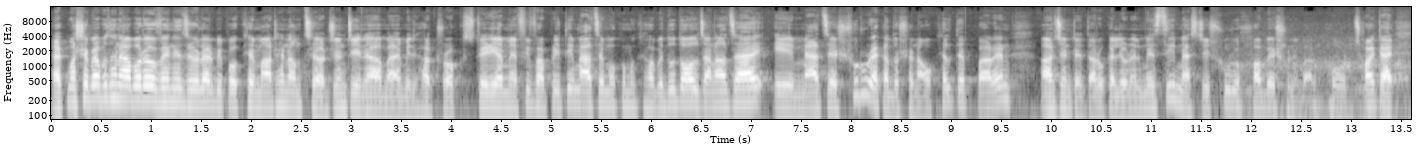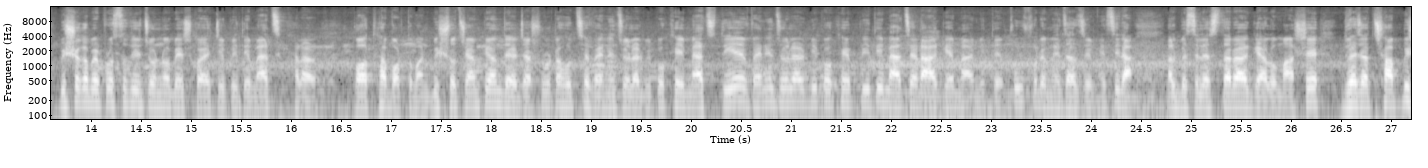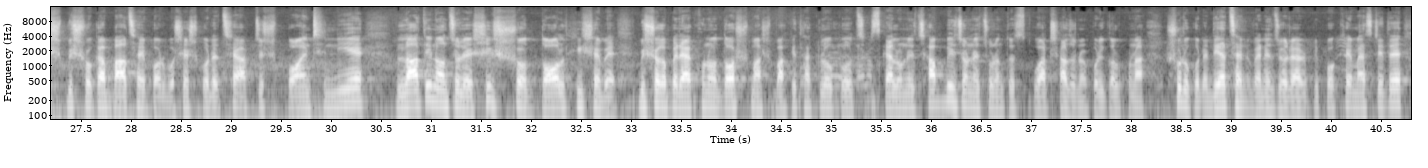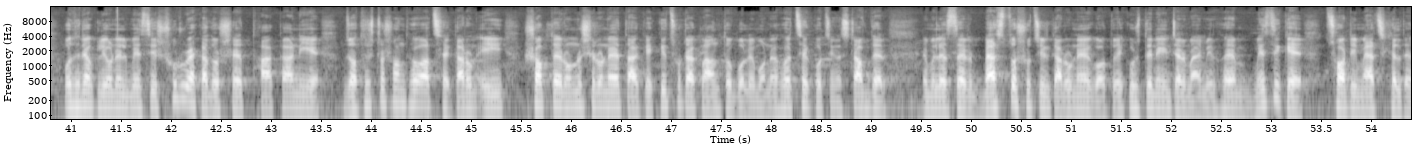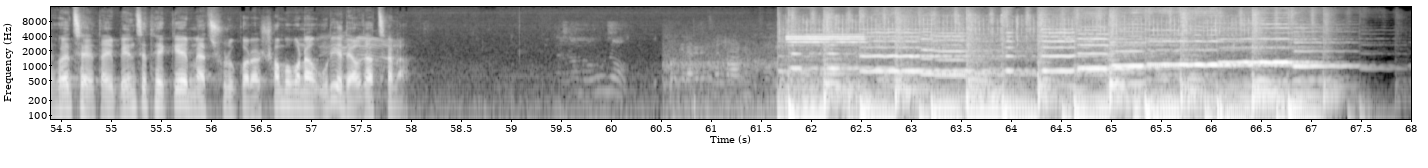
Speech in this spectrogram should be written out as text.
এক মাসের ব্যবধানে আবারও ভেনেজুয়েলার বিপক্ষে মাঠে নামছে আর্জেন্টিনা। মায়ামির হার্ট রক স্টেডিয়ামে ফিফা প্রীতি ম্যাচে মুখোমুখি হবে দুদল জানা যায় এ ম্যাচে শুরুর একাদশে নাও খেলতে পারেন আর্জেন্টিনা তারকা লিওনেল মেসি। ম্যাচটি শুরু হবে শনিবার ভোর ছয়টায়। বিশ্বকাপের প্রস্তুতির জন্য বেশ কয়েকটি প্রীতি ম্যাচ খেলার কথা বর্তমান বিশ্ব চ্যাম্পিয়নদের, যা শুরুটা হচ্ছে ভেনেজুয়েলার বিপক্ষে ম্যাচ দিয়ে। ভেনেজুয়েলার বিপক্ষে প্রীতি ম্যাচের আগে মায়ামিতে ফুরফুরে মেজাজে মেসিরা আলবেসেলেস্তারা গেল মাসে। দুই বিশ্বকাপ বাছাই পর্ব শেষ করেছে আটত্রিশ পয়েন্ট নিয়ে লাতিন অঞ্চলের শীর্ষ দল হিসেবে। বিশ্বকাপের এখনও দশ মাস বাকি থাকলেও কোচ স্ক্যালোনি ছাব্বিশ জনের চূড়ান্ত স্কোয়াড সাজানোর পরিকল্পনা শুরু করে দিয়েছেন। ভেনেজুয়েলার বিপক্ষে ম্যাচটিতে অধিনায়ক লিওনেল মেসি শুরুর একাদশে থাকা নিয়ে যথেষ্ট সন্দেহ আছে, কারণ এই সপ্তাহের অনুশীলনে তাকে কিছুটা ক্লান্ত বলে মনে হয়েছে কোচিং স্টাফদের। এমএলএস এর ব্যস্ত সূচির কারণে গত একুশ দিনে ইন্টার মায়ামির হয়ে মেসিকে ছটি ম্যাচ খেলতে হয়েছে, তাই বেঞ্চে থেকে ম্যাচ শুরু করার সম্ভাবনা উড়িয়ে দেওয়া যাচ্ছে না।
